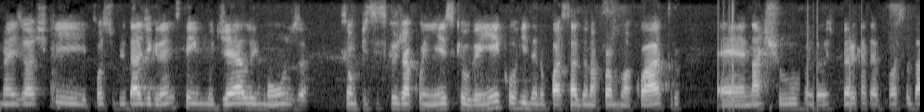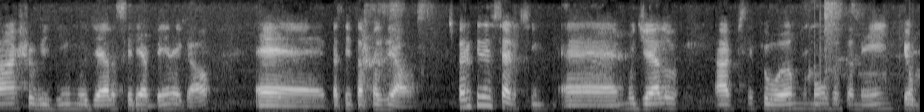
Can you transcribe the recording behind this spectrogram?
mas eu acho que possibilidade grande tem Mugello e Monza, que são pistas que eu já conheço, que eu ganhei corrida no passado na Fórmula 4, é, na chuva, então espero que até possa dar uma chuvidinha em Mugello, seria bem legal, é, para tentar fazer aula. Espero que dê certo, sim. É, Mugello é uma pista que eu amo, Monza também, que eu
